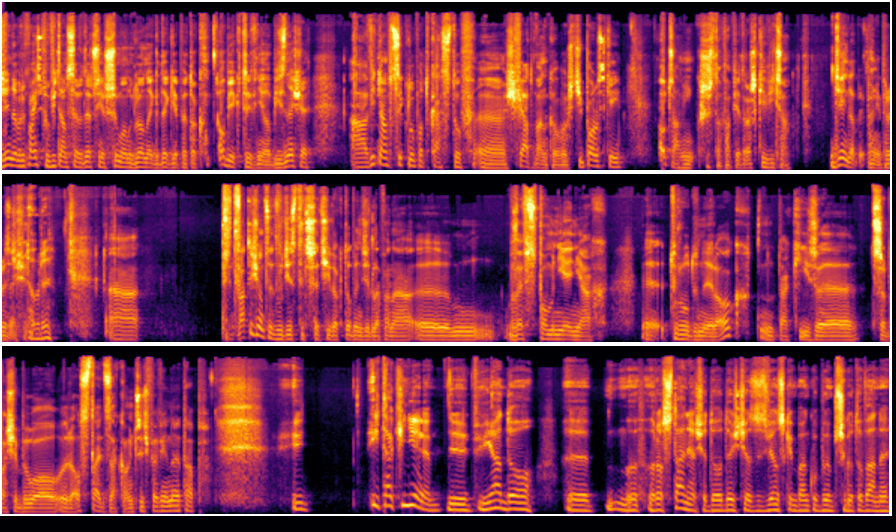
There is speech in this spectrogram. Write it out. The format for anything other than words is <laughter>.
Dzień dobry Państwu, witam serdecznie. Szymon Glonek, DGP TOK, obiektywnie o biznesie. A witam w cyklu podcastów e, Świat Bankowości Polskiej oczami Krzysztofa Pietraszkiewicza. Dzień dobry, panie prezesie. Dobry. A, czy 2023 rok to będzie dla pana we wspomnieniach e, trudny rok? Taki, że trzeba się było rozstać, zakończyć pewien etap? I, i tak i nie. Y, Ja do y, rozstania się, do odejścia ze Związkiem Banków byłem przygotowany,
